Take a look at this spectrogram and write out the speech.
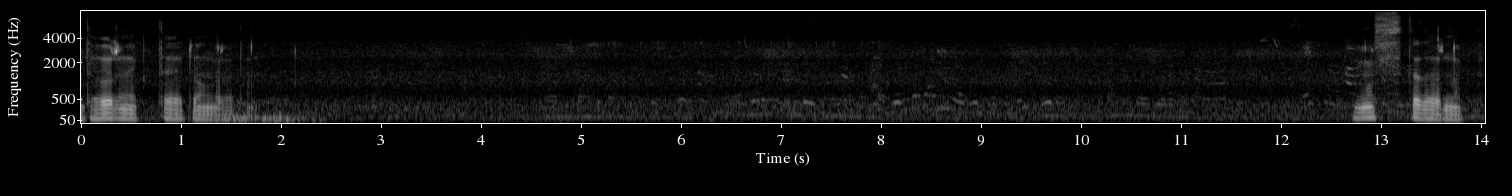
धूर निघतोय डोंगरातून. मस्त धूर निघतो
